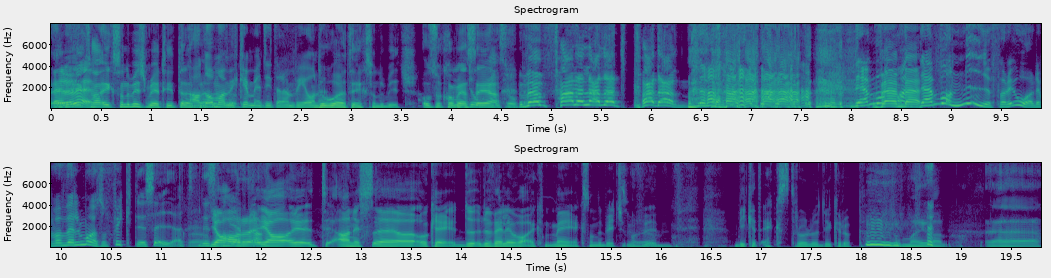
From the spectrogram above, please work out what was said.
Är det det? Har Ex on the beach mer tittare Ja de har mycket mer tittare än PH Då går jag till Ex on the beach. Och så kommer jag Då säga Vem fan har laddat paddan? Den var, Vem är- den var ny för i år. Det var väldigt många som fick det säget. Det såg Jag har, jag, eh, Anis, eh, okej, du, du väljer att vara ex- med i Ex on the beach. Vilket ex tror du dyker upp? Oh my god. Eh,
